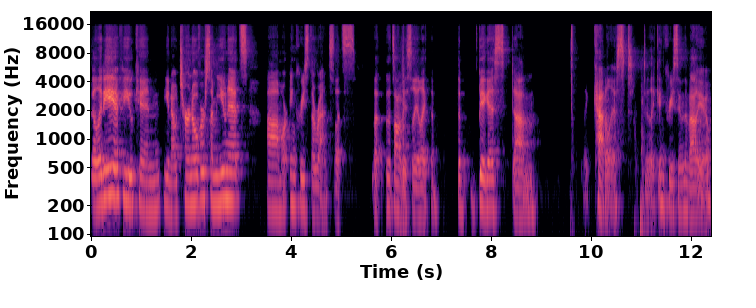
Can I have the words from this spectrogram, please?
ability if you can you know turn over some units um, or increase the rents that's that, that's obviously like the the biggest um like catalyst to like increasing the value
